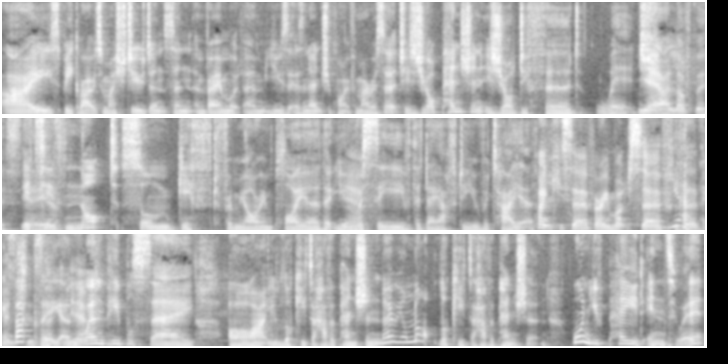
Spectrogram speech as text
I speak about it to my students and, and very much um, use it as an entry point for my research is your pension is your deferred wage. Yeah, I love this. Yeah, It is yeah. not some gift from your employer that you Yeah. receive the day after you retire. Thank you, sir, very much, sir, for Yeah, the pensions. exactly. And when people say, "Oh, aren't you lucky to have a pension?" No, you're not lucky to have a pension. One, you've paid into it,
